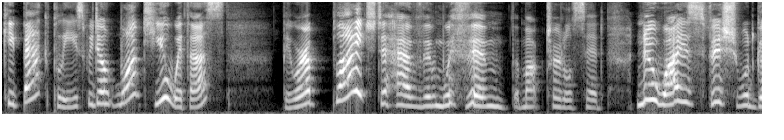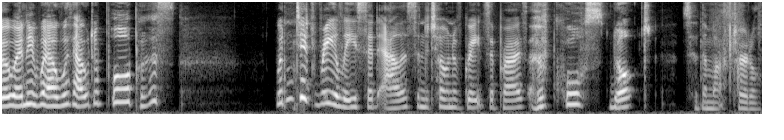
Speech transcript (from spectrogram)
Keep back, please. We don't want you with us. They were obliged to have them with them, the Mock Turtle said. No wise fish would go anywhere without a porpoise. Wouldn't it really? said Alice in a tone of great surprise. Of course not, said the Mock Turtle.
